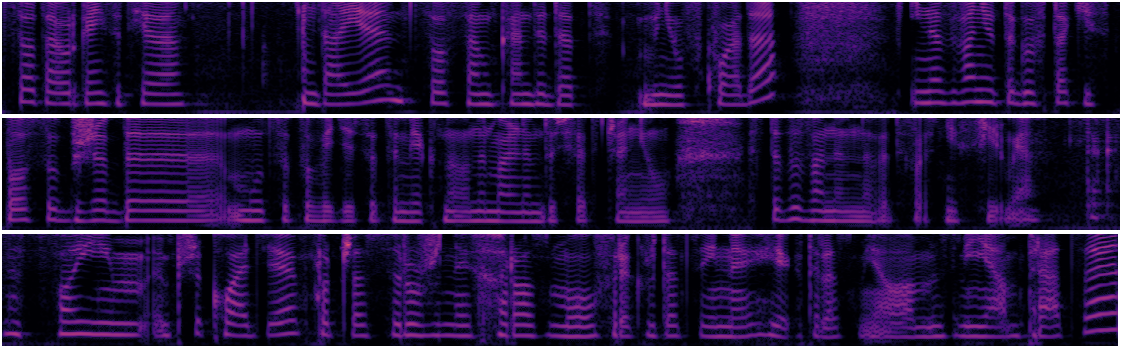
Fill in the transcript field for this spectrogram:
co ta organizacja daje, co sam kandydat w nią wkłada i nazwaniu tego w taki sposób, żeby móc opowiedzieć o tym, jak na normalnym doświadczeniu zdobywanym nawet właśnie w firmie. Tak na swoim przykładzie, podczas różnych rozmów rekrutacyjnych, jak teraz miałam, zmieniałam pracę,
